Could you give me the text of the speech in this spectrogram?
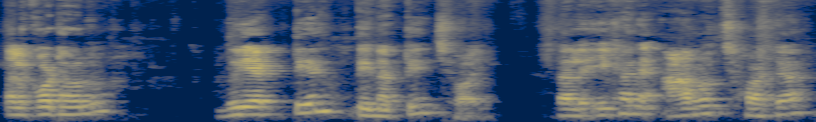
তাহলে কটা হলো? দুই, এক, তিন তিন আর তিন, ছয়। তাহলে এখানে আরও ছটা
